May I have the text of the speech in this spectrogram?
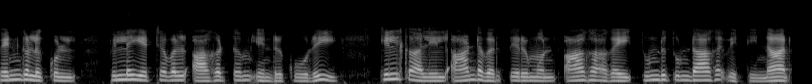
பெண்களுக்குள் பிள்ளையற்றவள் ஆகட்டும் என்று கூறி கில்காலில் ஆண்டவர் திருமுன் ஆகாகை துண்டு துண்டாக வெட்டினார்.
